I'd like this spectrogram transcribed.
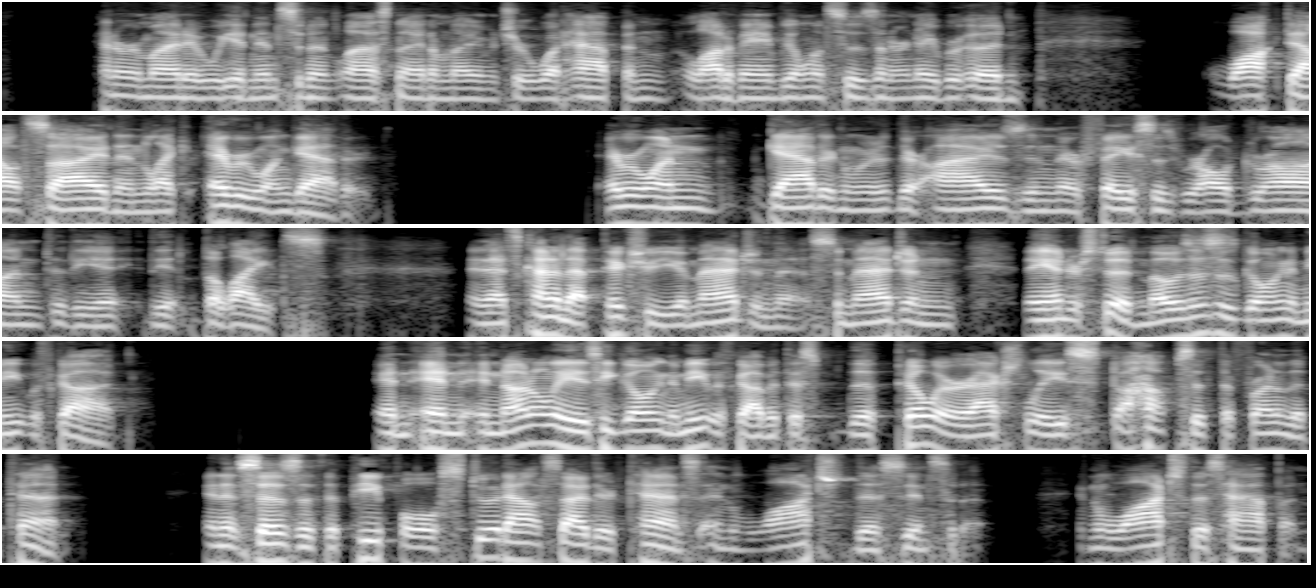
Kind of reminded we had an incident last night. I'm not even sure what happened. A lot of ambulances in our neighborhood walked outside, and like everyone gathered. Everyone gathered, and their eyes and their faces were all drawn to the, the, the lights. And that's kind of that picture. You imagine this. Imagine they understood Moses is going to meet with God. And, and, and not only is he going to meet with God, but this, the pillar actually stops at the front of the tent. And it says that the people stood outside their tents and watched this incident and watched this happen.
